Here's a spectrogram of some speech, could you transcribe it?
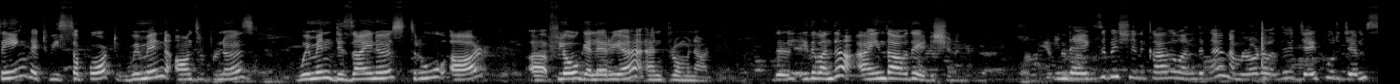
saying that we support women entrepreneurs women designers through our FLO galleria and promenade இது வந்து ஐந்தாவது எடிஷனுங்க இந்த எக்ஸிபிஷனுக்காக வந்துங்க நம்மளோட வந்து ஜெய்ப்பூர் ஜெம்ஸ்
